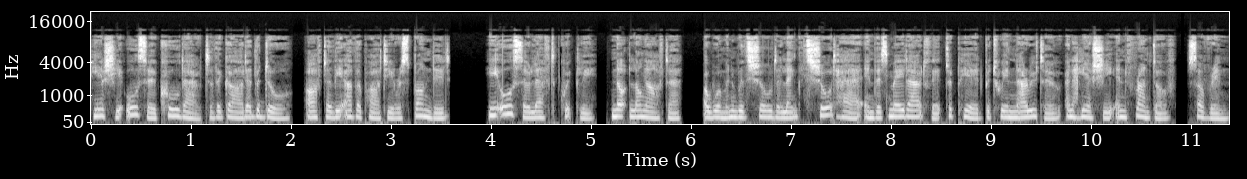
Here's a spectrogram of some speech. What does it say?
Hiashi also called out to the guard at the door. After the other party responded, he also left quickly. Not long after, a woman with shoulder-length short hair in this maid outfit appeared between Naruto and Hiashi in front of Sovereign.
